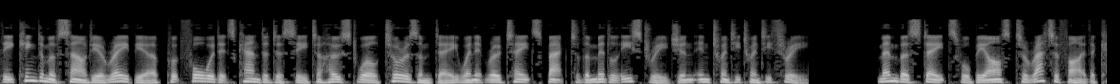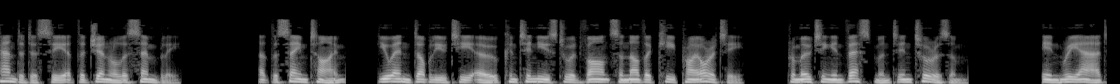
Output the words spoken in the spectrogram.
the Kingdom of Saudi Arabia put forward its candidacy to host World Tourism Day when it rotates back to the Middle East region in 2023. Member states will be asked to ratify the candidacy at the General Assembly. At the same time, UNWTO continues to advance another key priority, promoting investment in tourism. In Riyadh,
